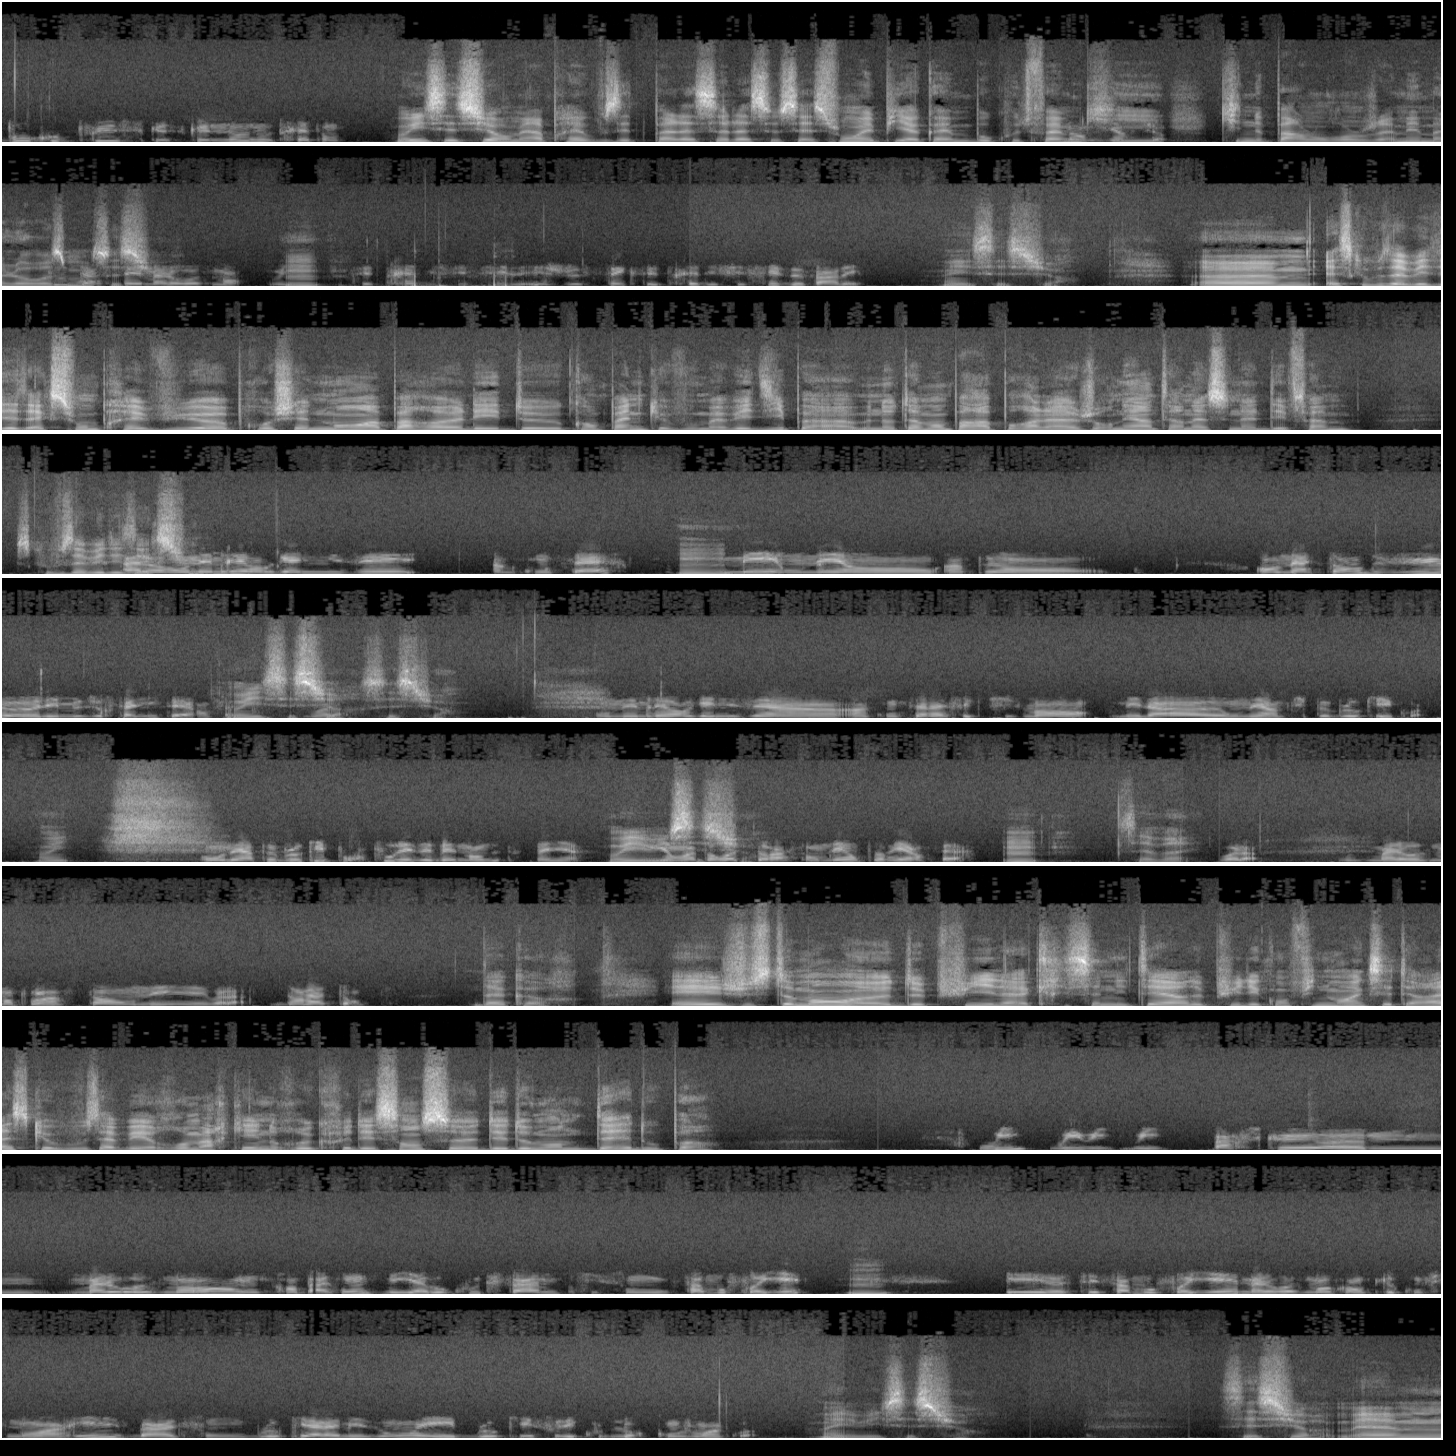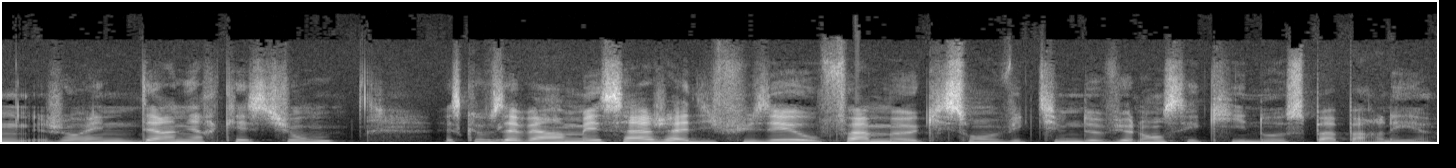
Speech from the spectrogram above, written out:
beaucoup plus que ce que nous, nous traitons. Oui, c'est sûr, mais après, vous n'êtes pas la seule association, et puis il y a quand même beaucoup de femmes Non, qui, qui ne parleront jamais, malheureusement, c'est sûr. malheureusement. Oui. Mm. C'est très difficile et je sais que c'est très difficile de parler. Oui, c'est sûr. Euh, Est-ce que vous avez des actions prévues euh, prochainement, à part euh, les deux campagnes que vous m'avez dit, par- notamment par rapport à la Journée internationale des femmes? Est-ce que vous avez des Alors, actions? on aimerait organiser un concert, Mhm. mais on est en, un peu en, en attente vu les mesures sanitaires. en fait. Oui, c'est sûr, c'est sûr. On aimerait organiser un, un concert effectivement, mais là, euh, on est un petit peu bloqué, quoi. Oui. On est un peu bloqué pour tous les événements de toute manière. Oui, oui, on n'a pas le droit de se rassembler, on peut rien faire. Mm, c'est vrai. Voilà. Donc malheureusement, pour l'instant, on est voilà dans l'attente. D'accord. Et justement, euh, depuis la crise sanitaire, depuis les confinements, etc., est-ce que vous avez remarqué une recrudescence euh, des demandes d'aide ou pas? Oui, oui, oui, oui. Parce que euh, malheureusement, on ne se rend pas compte, mais il y a beaucoup de femmes qui sont femmes au foyer. Mhm. Et euh, ces femmes au foyer, malheureusement, quand le confinement arrive, bah, elles sont bloquées à la maison et bloquées sous les coups de leur conjoint. Quoi. Oui, oui, c'est sûr. C'est sûr. Euh, J'aurais une dernière question. Est-ce que vous avez un message à diffuser aux femmes euh, qui sont victimes de violences et qui n'osent pas parler?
